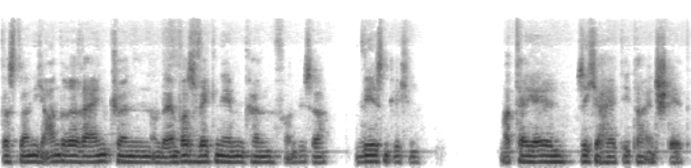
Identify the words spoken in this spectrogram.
dass da nicht andere rein können und einem was wegnehmen können von dieser wesentlichen materiellen Sicherheit, die da entsteht.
